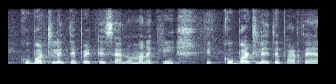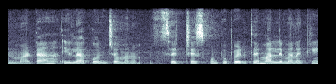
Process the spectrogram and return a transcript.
ఎక్కువ బట్టలు అయితే పెట్టేశాను. మనకి ఎక్కువ బట్టలు అయితే పడతాయి అనమాట ఇలా కొంచెం మనం సెట్ చేసుకుంటూ పెడితే మళ్ళీ మనకి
